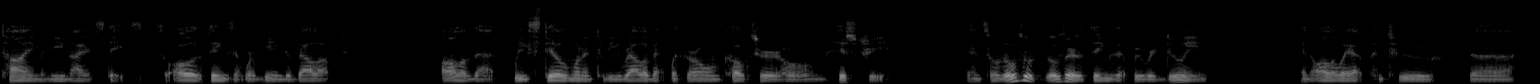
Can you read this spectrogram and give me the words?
time in the United States. So all of the things that were being developed, all of that, we still wanted to be relevant with our own culture, our own history. And so those are those are the things that we were doing and all the way up into the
